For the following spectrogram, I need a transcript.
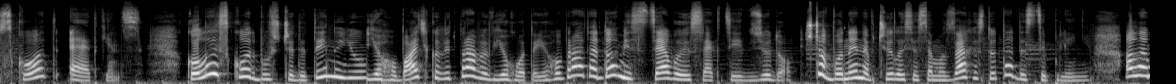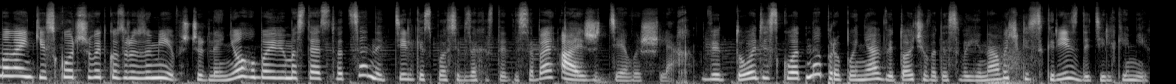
Скотт Еткінс. Коли Скотт був ще дитиною, його батько відправив його та його брата до місцевої секції дзюдо, щоб вони навчилися самозахисту та дисципліні. Але маленький Скотт швидко зрозумів, що для нього бойові мистецтва це не тільки спосіб захистити себе, а й життєвий шлях. Відтоді Скотт не припиняв відточувати свої навички скрізь, де тільки міг.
